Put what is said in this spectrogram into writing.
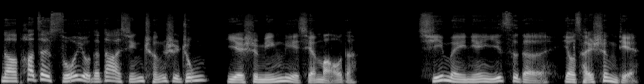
哪怕在所有的大型城市中也是名列前茅的。其每年一次的药材盛典，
